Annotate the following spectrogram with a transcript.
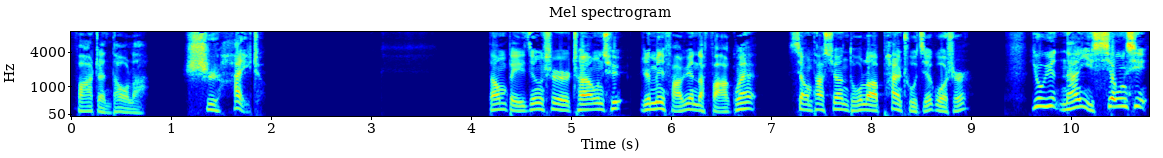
发展到了施害者。当北京市朝阳区人民法院的法官向他宣读了判处结果时，由于难以相信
